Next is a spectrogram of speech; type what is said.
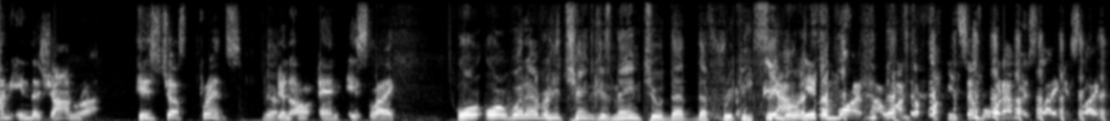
one in the genre he's just prince Yeah. you know and it's like Or or whatever he changed his name to that that freaking symbol. yeah even more that one the fucking symbol whatever it's like it's like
